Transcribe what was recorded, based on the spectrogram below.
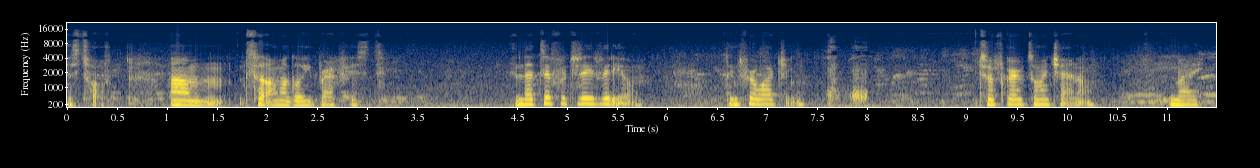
it's 12 um so i'm gonna go eat breakfast. And that's it for today's video. Thanks for watching. Subscribe to my channel. Bye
